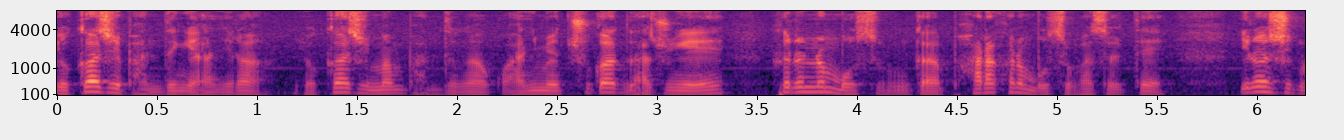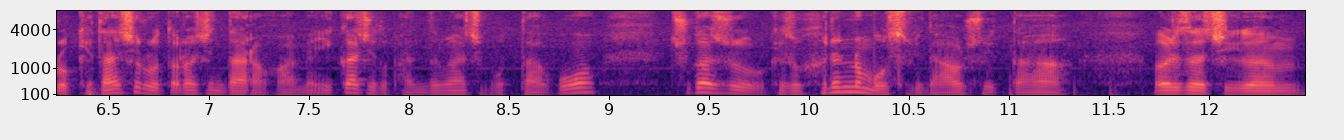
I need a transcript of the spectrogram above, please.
여기까지 반등이 아니라 여기까지만 반등하고 아니면 추가 나중에 흐르는 모습, 그러니까 하락하는 모습을 봤을 때 이런 식으로 계단식으로 떨어진다라고 하면 이까지도 반등을 하지 못하고 추가적으로 계속 흐르는 모습이 나올 수 있다. 그래서 지금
